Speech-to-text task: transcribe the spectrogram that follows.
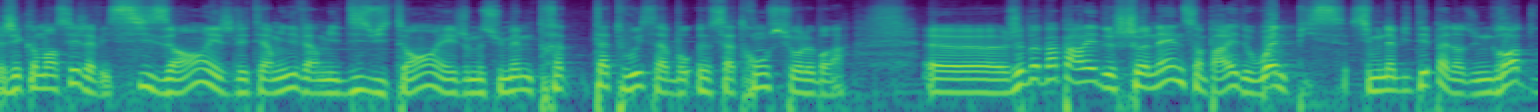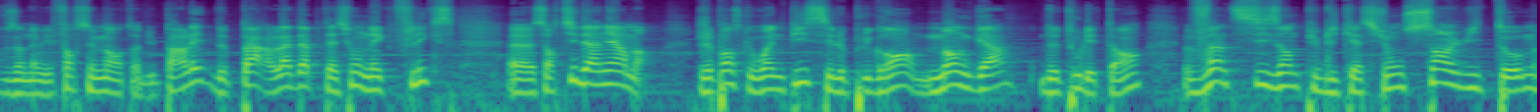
J'ai commencé, j'avais 6 ans et je l'ai terminé vers mes 18 ans et je me suis même tatoué sa tronche sur le bras. Euh, je peux pas parler de shonen sans parler de One Piece. Si vous n'habitez pas dans une grotte, vous en avez forcément entendu parler de par l'adaptation Netflix euh, sortie dernièrement. Je pense que One Piece c'est le plus grand manga de tous les temps. 26 ans de publication, 108 tomes,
